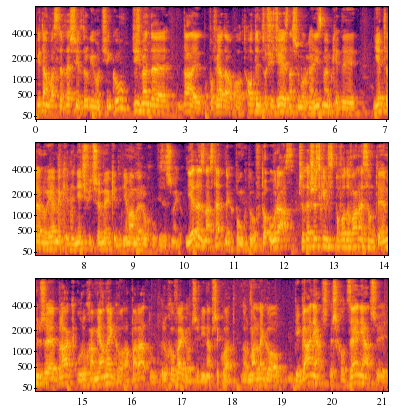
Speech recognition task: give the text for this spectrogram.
Witam Was serdecznie w drugim odcinku. Dziś będę dalej opowiadał o, o tym, co się dzieje z naszym organizmem, kiedy nie trenujemy, kiedy nie ćwiczymy, kiedy nie mamy ruchu fizycznego. Jeden z następnych punktów to urazy. Przede wszystkim spowodowane są tym, że brak uruchamianego aparatu ruchowego, czyli na przykład normalnego biegania, czy też chodzenia, czy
